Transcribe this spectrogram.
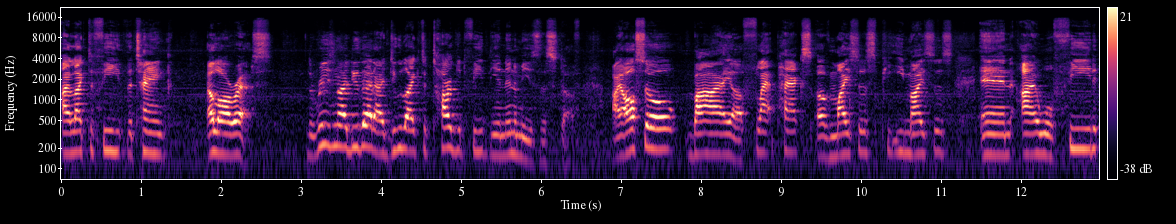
I like to feed the tank LRS the reason I do that, I do like to target feed the anemones this stuff. I also buy uh, flat packs of mysis, PE mysis, and I will feed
